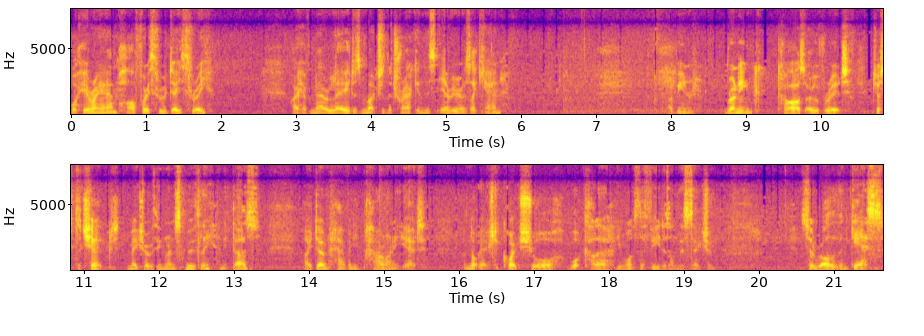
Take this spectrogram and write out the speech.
Well here I am halfway through day three. I have now laid as much of the track in this area as I can. I've been running cars over it just to check, make sure everything runs smoothly, and it does. I don't have any power on it yet. I'm not actually quite sure what colour he wants the feeders on this section. So rather than guess,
